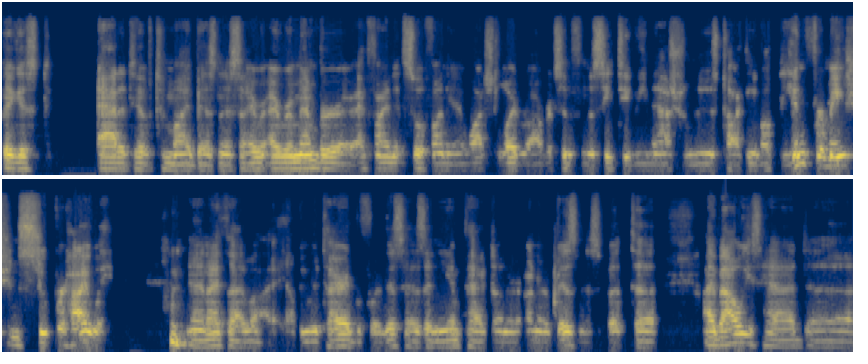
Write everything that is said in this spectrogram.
biggest additive to my business. I, I remember, I find it so funny. I watched Lloyd Robertson from the CTV National News talking about the information superhighway. and I thought, well, I'll be retired before this has any impact on our on our business. But uh, I've always had uh,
